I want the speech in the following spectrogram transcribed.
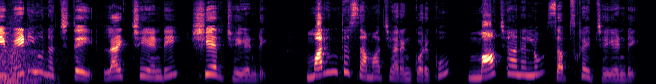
ఈ వీడియో నచ్చితే లైక్ చేయండి షేర్ చేయండి. మరింత సమాచారం కొరకు మా ఛానల్ను సబ్స్క్రైబ్ చేయండి.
